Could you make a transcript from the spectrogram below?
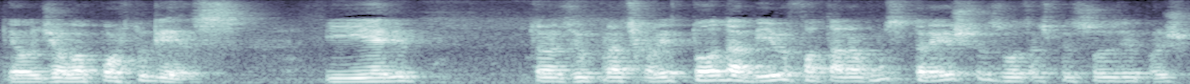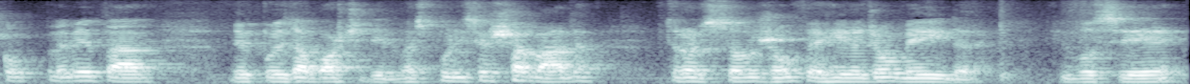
que é o idioma português. E ele traduziu praticamente toda a Bíblia, faltaram alguns trechos, outras pessoas depois complementaram depois da morte dele. Mas por isso é chamada tradução João Ferreira de Almeida, que você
